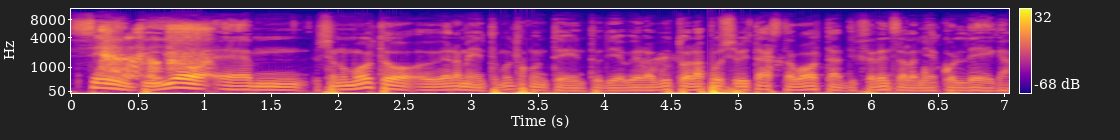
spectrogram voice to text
Senti, io ehm, sono molto, veramente molto contento di aver avuto la possibilità stavolta, a differenza della mia collega,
